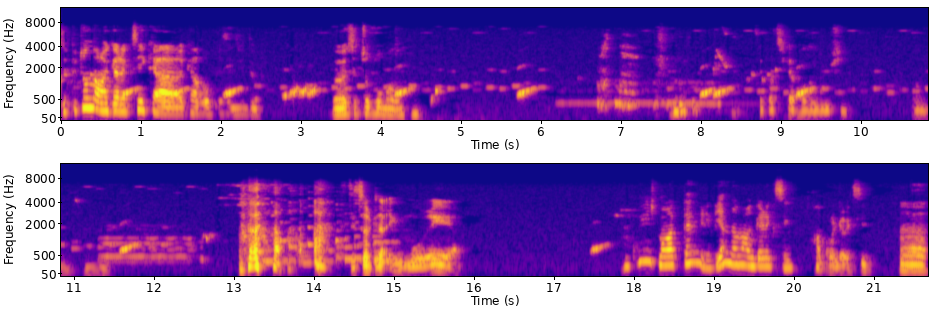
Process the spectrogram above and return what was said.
c'est plutôt Mario Galaxy qui a, qui a repris cette vidéo. Euh, cette chanson, pardon. c'est pas non, c'est bon. J'étais sûr que j'allais mourir? Oui, je me rappelle, il est bien dans Mario Galaxy. Ah, Mario Galaxy. Ah,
